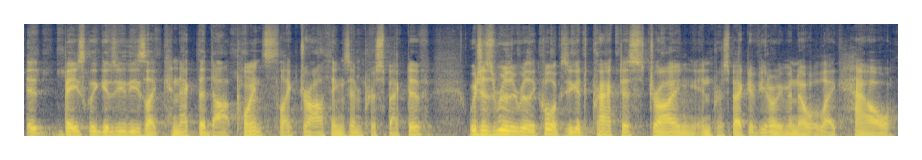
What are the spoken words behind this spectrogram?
it basically gives you these like connect the dot points like draw things in perspective, which is really really cool because you get to practice drawing in perspective. You don't even know like how.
